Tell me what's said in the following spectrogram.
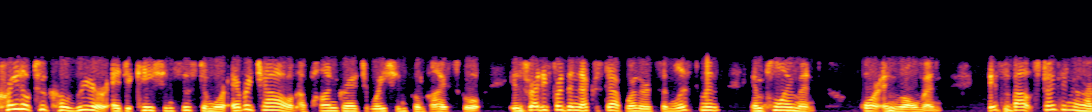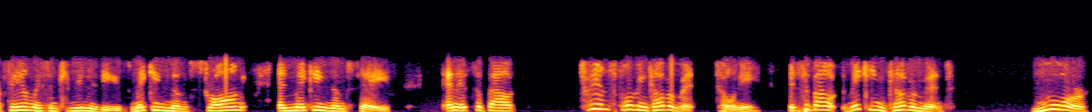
cradle to career education system where every child, upon graduation from high school, is ready for the next step, whether it's enlistment, employment, or enrollment. It's about strengthening our families and communities, making them strong and making them safe. And it's about transforming government, Tony. It's about making government more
